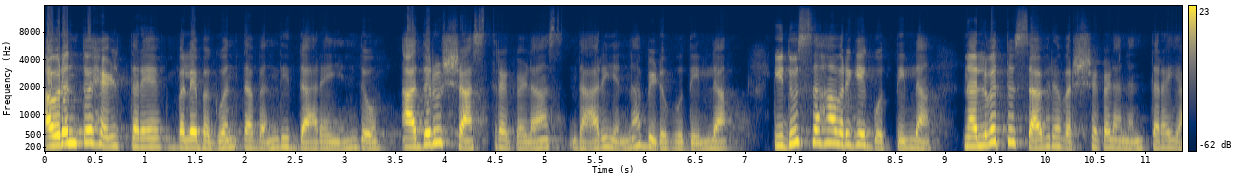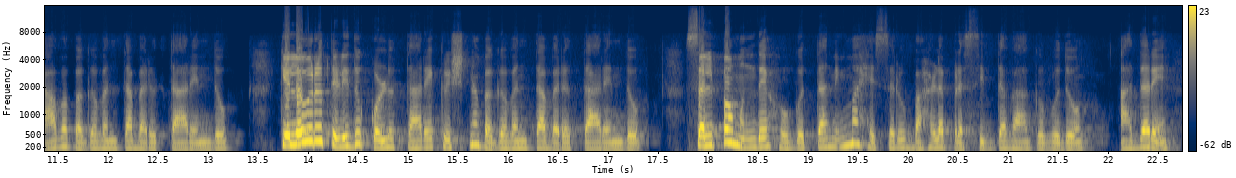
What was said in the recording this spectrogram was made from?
ಅವರಂತೂ ಹೇಳ್ತಾರೆ, ಬಲೆ ಭಗವಂತ ಬಂದಿದ್ದಾರೆ ಎಂದು. ಆದರೂ ಶಾಸ್ತ್ರಗಳ ದಾರಿಯನ್ನ ಬಿಡುವುದಿಲ್ಲ. ಇದು ಸಹ ಅವರಿಗೆ ಗೊತ್ತಿಲ್ಲ. ನಲವತ್ತು ಸಾವಿರ ವರ್ಷಗಳ ನಂತರ ಯಾವ ಭಗವಂತ ಬರುತ್ತಾರೆಂದು. ಕೆಲವರು ತಿಳಿದುಕೊಳ್ಳುತ್ತಾರೆ, ಕೃಷ್ಣ ಭಗವಂತ ಬರುತ್ತಾರೆಂದು. ಸ್ವಲ್ಪ ಮುಂದೆ ಹೋಗುತ್ತಾ ನಿಮ್ಮ ಹೆಸರು ಬಹಳ ಪ್ರಸಿದ್ಧವಾಗುವುದು. ಆದರೆ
